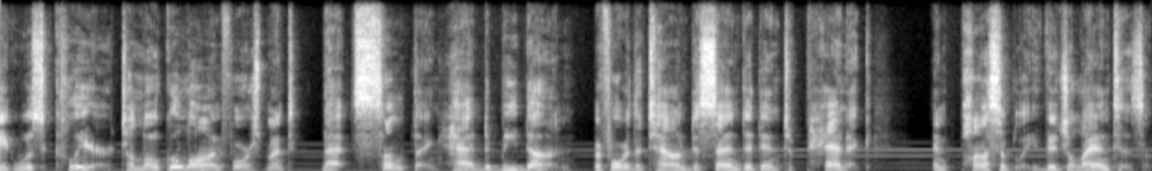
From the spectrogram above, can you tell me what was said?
It was clear to local law enforcement that something had to be done before the town descended into panic and possibly vigilantism.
